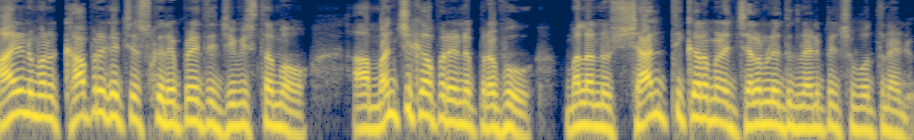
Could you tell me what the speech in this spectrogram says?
ఆయనను మనం కాపరిగా చేసుకుని ఎప్పుడైతే జీవిస్తామో ఆ మంచి కాపరైన ప్రభు మనను శాంతికరమైన జలముల ఎదుగు నడిపించబోతున్నాడు.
